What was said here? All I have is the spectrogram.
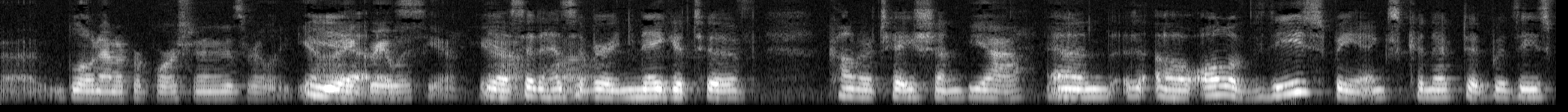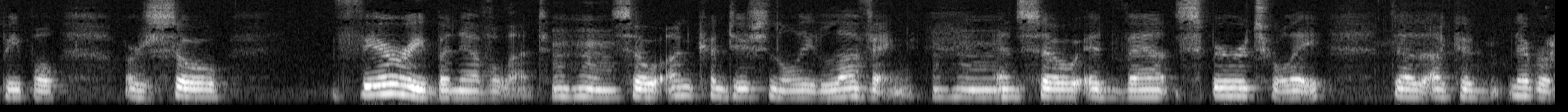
uh, blown out of proportion. It is really, yeah, I agree with you. yes, it has a very negative connotation. yeah, And uh, all of these beings connected with these people are so very benevolent, hmm so unconditionally loving, hmm and so advanced spiritually that I could never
